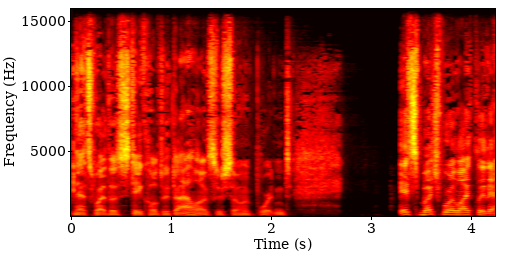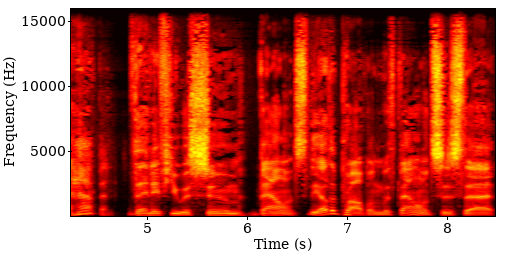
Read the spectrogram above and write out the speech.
that's why those stakeholder dialogues are so important. It's much more likely to happen than if you assume balance. The other problem with balance is that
